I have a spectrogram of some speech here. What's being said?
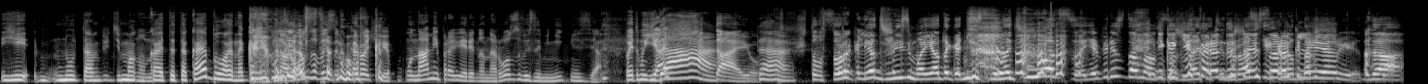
и, ну, там, видимо, Ну, какая-то такая была накаленная На розовый, обстановка. короче, у нами проверено, на розовый заменить нельзя. Поэтому я Да, считаю, да. что в 40 лет жизнь моя наконец-то начнется. Я перестану Никаких карандашей дурацкие 40 карандаши. Да.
